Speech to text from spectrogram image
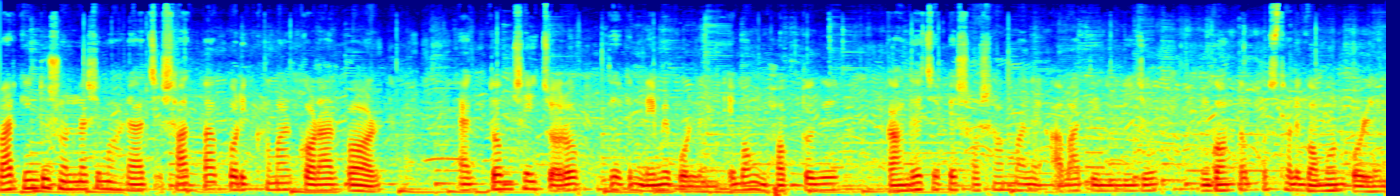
এবার কিন্তু সন্ন্যাসী মহারাজ সাত পাক পরিক্রমা করার পর একদম সেই চরক থেকে নেমে পড়লেন এবং ভক্তদের কাঁধে চেপে সসম্মানে আবার তিনি নিজ গন্তব্যস্থলে গমন করলেন।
